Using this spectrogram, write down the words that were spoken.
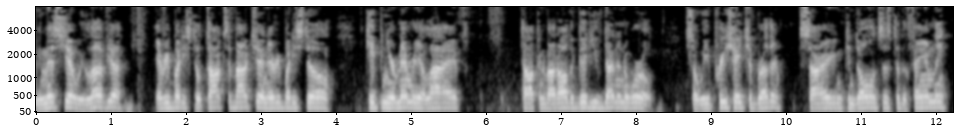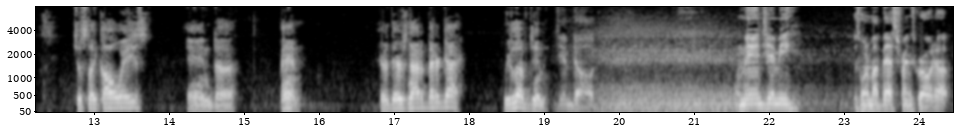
We miss you. We love you. Everybody still talks about you, and everybody's still keeping your memory alive, talking about all the good you've done in the world. So we appreciate you, brother. Sorry and condolences to the family, just like always. And uh, man, there, there's not a better guy. We love Jimmy. Jim Dog. My man Jimmy was one of my best friends growing up.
